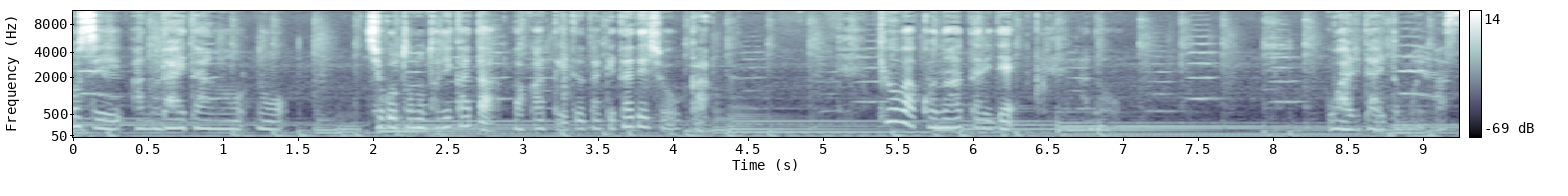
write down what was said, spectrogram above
少しあのライターのの仕事の取り方分かっていただけたでしょうか？今日はこの辺りであの終わりたいと思います。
